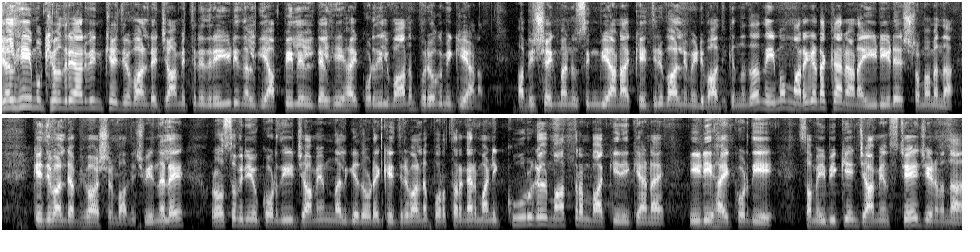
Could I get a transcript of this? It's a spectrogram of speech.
ഡൽഹി മുഖ്യമന്ത്രി അരവിന്ദ് കെജ്രിവാളിന്റെ ജാമ്യത്തിനെതിരെ ഇ ഡി നൽകിയ അപ്പീലിൽ ഡൽഹി ഹൈക്കോടതിയിൽ വാദം പുരോഗമിക്കുകയാണ്. അഭിഷേക് മനു സിംഗ്വിയാണ് കെജ്രിവാളിന് വേണ്ടി വാദിക്കുന്നത്. നിയമം മറികടക്കാനാണ് ഇ ഡിയുടെ ശ്രമമെന്ന് കെജ്രിവാളിന്റെ അഭിഭാഷകൻ വാദിച്ചു. ഇന്നലെ റോസവന്യൂ കോടതി ജാമ്യം നൽകിയതോടെ കെജ്രിവാളിന് പുറത്തിറങ്ങാൻ മണിക്കൂറുകൾ മാത്രം ബാക്കിയിരിക്കുകയാണ് ഇ ഡി ഹൈക്കോടതിയെ സമീപിക്കുകയും ജാമ്യം സ്റ്റേ ചെയ്യണമെന്ന്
